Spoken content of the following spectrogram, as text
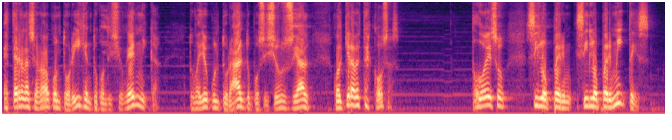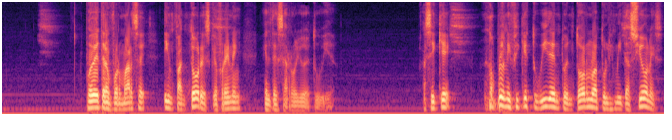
esté relacionado con tu origen, tu condición étnica, tu medio cultural, tu posición social, cualquiera de estas cosas. Todo eso, si lo, si lo permites, puede transformarse en factores que frenen el desarrollo de tu vida. Así que no planifiques tu vida en tu entorno a tus limitaciones.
